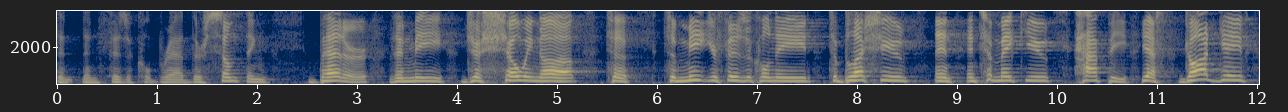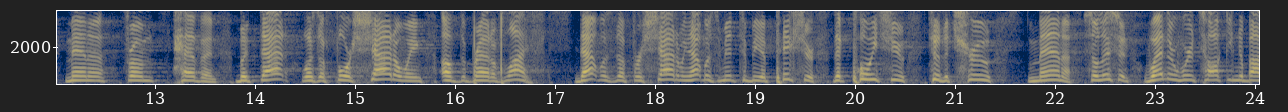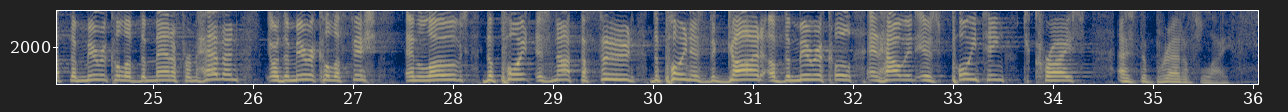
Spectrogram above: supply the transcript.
than, than physical bread. There's something better than me just showing up to, to meet your physical need, to bless you, and, and to make you happy. Yes, God gave manna from heaven, but that was a foreshadowing of the bread of life. That was the foreshadowing. That was meant to be a picture that points you to the true manna. So listen, whether we're talking about the miracle of the manna from heaven or the miracle of fish and loaves, the point is not the food, the point is the God of the miracle and how it is pointing to Christ as the bread of life.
